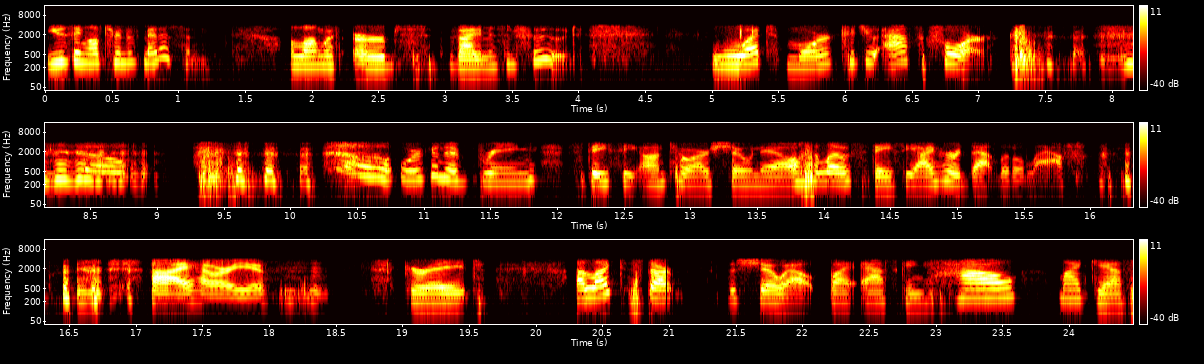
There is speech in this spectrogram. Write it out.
using alternative medicine, along with herbs, vitamins, and food what more could you ask for? so we're going to bring Stacey onto our show now. Hello, Stacey. I heard that little laugh. Hi, how are you? Great. I'd like to start the show out by asking how my guest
